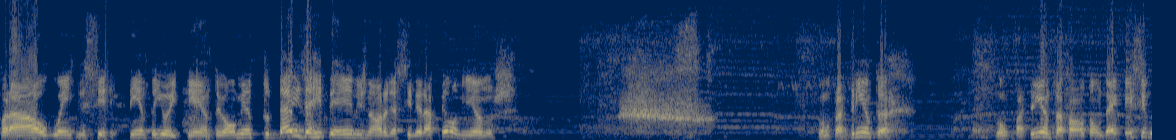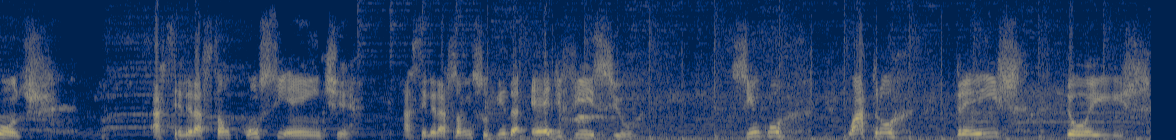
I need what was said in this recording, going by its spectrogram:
para algo entre 70 e 80. Eu aumento 10 RPMs na hora de acelerar, pelo menos. Vamos para 30? Vamos para 30? Faltam 10 segundos. Aceleração consciente. Aceleração em subida é difícil. 5, 4, 3, 2,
